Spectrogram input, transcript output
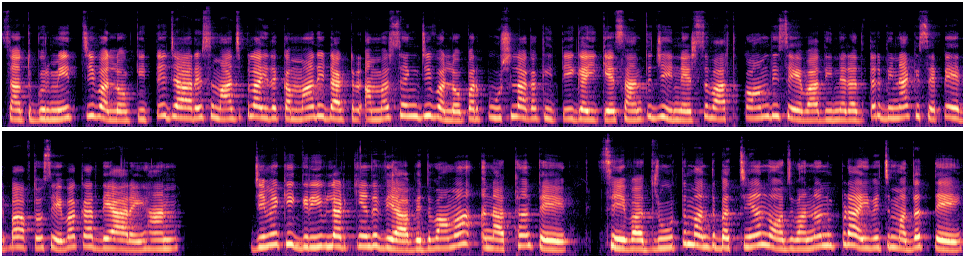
ਸੰਤ ਗੁਰਮੀਤ ਜੀ ਵੱਲੋਂ ਕੀਤੇ ਜਾ ਰਹੇ ਸਮਾਜ ਭਲਾਈ ਦੇ ਕੰਮਾਂ ਦੀ ਡਾਕਟਰ ਅਮਰ ਸਿੰਘ ਜੀ ਵੱਲੋਂ ਭਰਪੂਰ ਸ਼ਲਾਘਾ ਕੀਤੀ ਗਈ ਕਿ ਸੰਤ ਜੀ ਨਿਰਸਵਾਰਥ ਕੌਮ ਦੀ ਸੇਵਾ ਦੀ ਨਿਰੰਤਰ ਬਿਨਾਂ ਕਿਸੇ ਭੇਦਭਾਵ ਤੋਂ ਸੇਵਾ ਕਰਦੇ ਆ ਰਹੇ ਹਨ। ਜਿਵੇਂ ਕਿ ਗਰੀਬ ਲੜਕੀਆਂ ਦੇ ਵਿਆਹ, ਵਿਧਵਾਵਾਂ, ਅਨਾਥਾਂ ਤੇ ਸੇਵਾ ਜ਼ਰੂਰਤਮੰਦ ਬੱਚਿਆਂ, ਨੌਜਵਾਨਾਂ ਨੂੰ ਪੜ੍ਹਾਈ ਵਿੱਚ ਮਦਦ ਤੇ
